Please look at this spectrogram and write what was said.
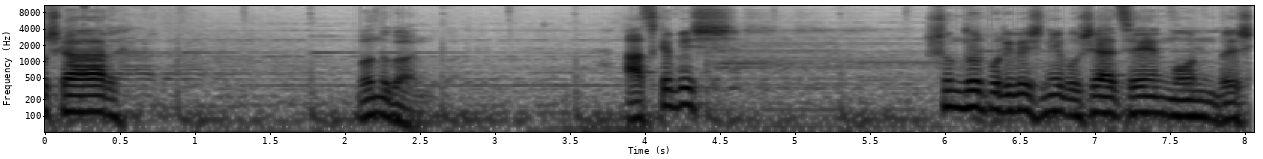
নমস্কার। বন্ধুগণ, আজকে বেশ সুন্দর পরিবেশ নিয়ে বসে আছেন, মন বেশ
